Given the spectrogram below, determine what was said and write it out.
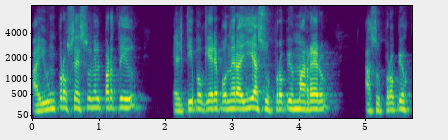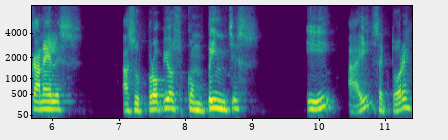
hay un proceso en el partido, el tipo quiere poner allí a sus propios marreros, a sus propios caneles, a sus propios compinches y hay sectores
